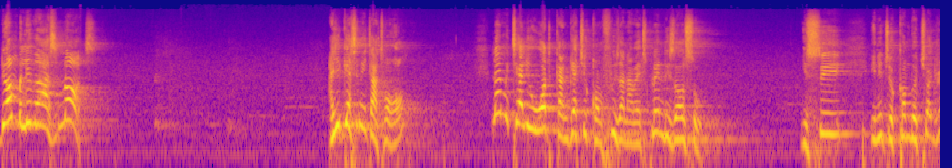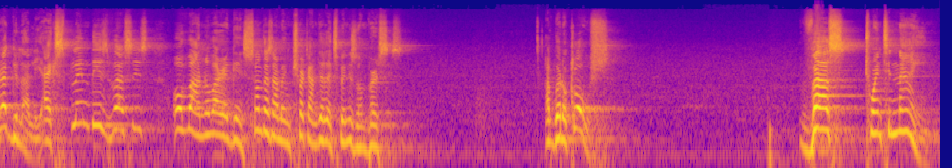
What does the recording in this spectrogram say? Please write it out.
The unbeliever has not. Are you getting it at all? Let me tell you what can get you confused, and I'll explain this also. You see, you need to come to church regularly. I explain these verses over and over again. Sometimes I'm in church, I'm just explaining some verses. I've got to close. Verse 29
